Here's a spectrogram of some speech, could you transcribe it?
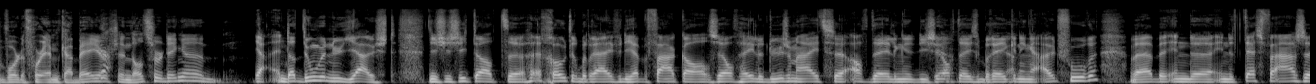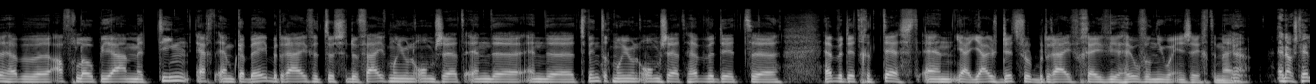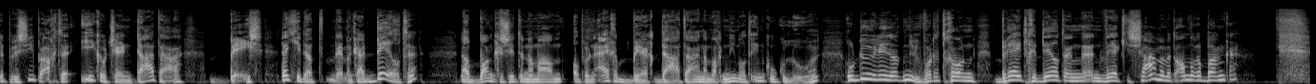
worden voor MKB'ers ja. en dat soort dingen. Ja, en dat doen we nu juist. Dus je ziet dat uh, grotere bedrijven die hebben vaak al zelf hele duurzaamheidsafdelingen die zelf ja. deze berekeningen ja. uitvoeren. We hebben in de, in de testfase hebben we afgelopen jaar met 10 echt MKB-bedrijven tussen de 5 miljoen omzet en de, en de 20 miljoen omzet hebben we dit, uh, hebben we dit getest. En ja, juist dit soort bedrijven geven je heel veel nieuwe inzichten mee. Ja. En nou is het hele principe achter EcoChain Database dat je dat met elkaar deelt, hè? Nou, banken zitten normaal op hun eigen berg data en daar mag niemand in koekeloeren. Hoe doen jullie dat nu? Wordt het gewoon breed gedeeld en, en werk je samen met andere banken?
